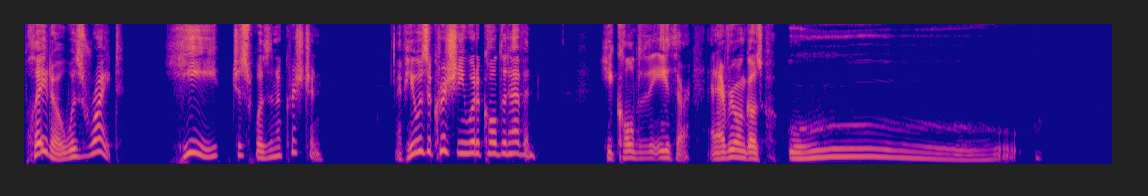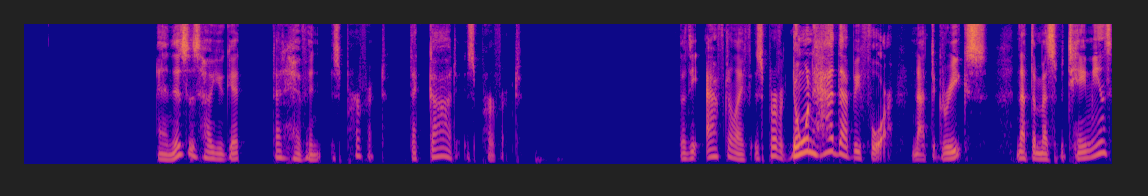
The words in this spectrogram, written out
Plato was right. He just wasn't a Christian. If he was a Christian, he would have called it heaven. He called it the ether. And everyone goes, ooh. And this is how you get that heaven is perfect, that God is perfect that the afterlife is perfect. No one had that before. Not the Greeks, not the Mesopotamians,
